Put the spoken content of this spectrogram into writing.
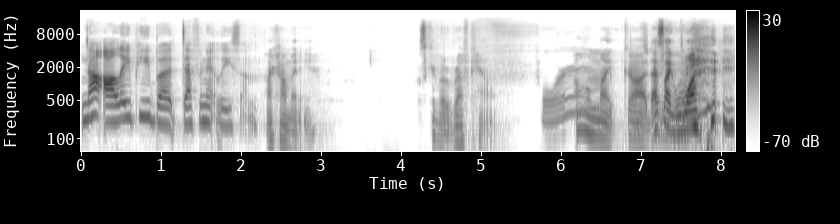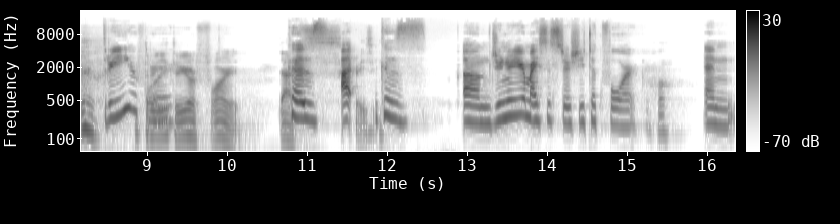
not all AP, but definitely some. Like how many? Let's give a rough count. Four. Oh my god, That's that's, like pretty one, Three or four? three, three or four. That's 'Cause I- crazy. Because um, junior year, my sister she took four. And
